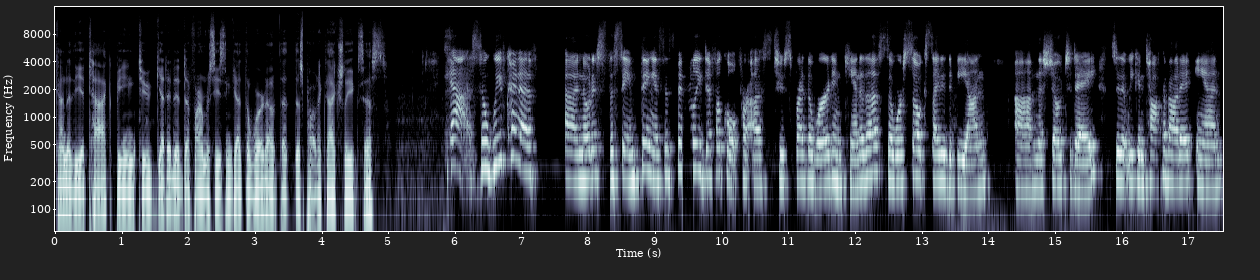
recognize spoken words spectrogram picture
kind of the attack being to get it into pharmacies and get the word out that this product actually exists? Yeah, so we've kind of uh, noticed the same thing. Is it's been really difficult for us to spread the word in Canada. So we're so excited to be on um, the show today so that we can talk about it and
